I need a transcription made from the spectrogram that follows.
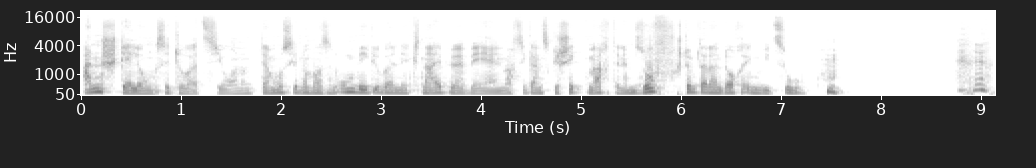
Anstellungssituation. Und da muss sie nochmal so einen Umweg über eine Kneipe wählen, was sie ganz geschickt macht, denn im Suff stimmt er dann doch irgendwie zu. Hm.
